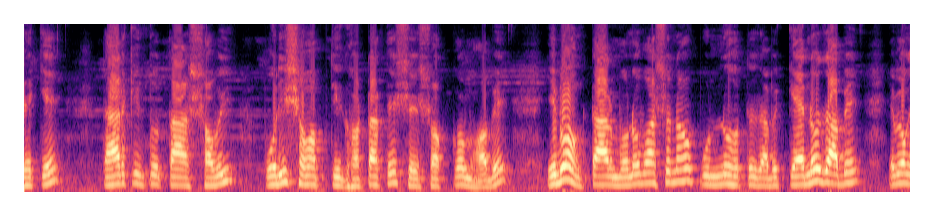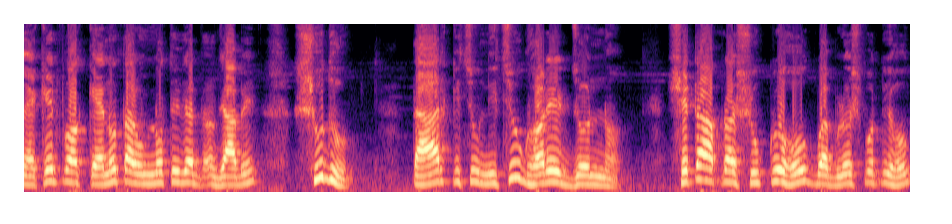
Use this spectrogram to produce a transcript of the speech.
থেকে তার কিন্তু তার সবই পরিসমাপ্তি ঘটাতে সে সক্ষম হবে এবং তার মনোবাসনাও পূর্ণ হতে যাবে। কেন যাবে এবং একের পর কেন তার উন্নতি যাবে? শুধু তার কিছু নিচু ঘরের জন্য, সেটা আপনার শুক্র হোক বা বৃহস্পতি হোক,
